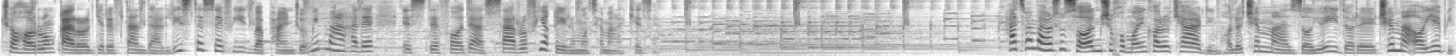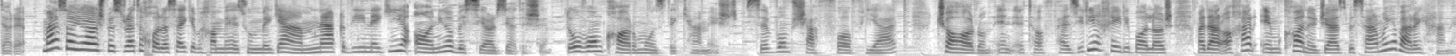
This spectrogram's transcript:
چهارم قرار گرفتن در لیست سفید. و پنجمین مرحله استفاده از صرافی غیر متمرکزه حتما براتون سوال میشه خب ما این کارو کردیم. حالا چه مزایایی داره؟ چه معایبی داره؟ مزایاش به صورت خلاصه که بخوام بهتون بگم نقدینگی آنی و بسیار زیادشه. دوم کارمزد کمش. سوم شفافیت. چهارم انعطاف پذیری خیلی بالاش. و در آخر امکان جذب سرمایه برای همه.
